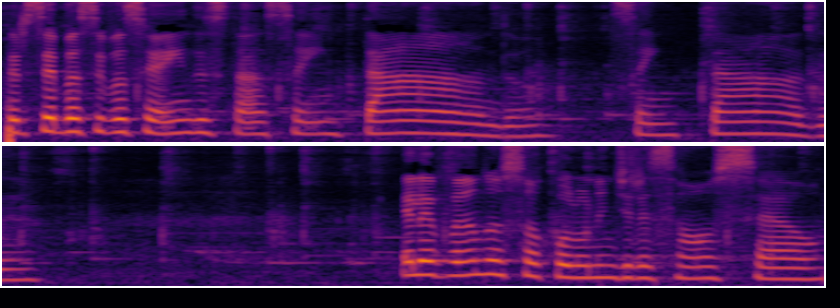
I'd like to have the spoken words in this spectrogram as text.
perceba se você ainda está sentado, sentada elevando a sua coluna em direção ao céu.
